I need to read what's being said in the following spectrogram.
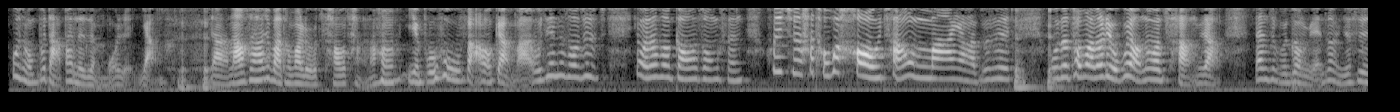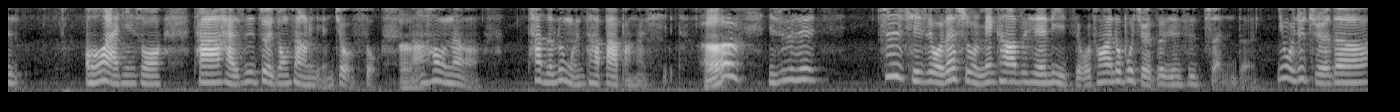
为什么不打扮的人模人样，这样，然后所以他就把头发留超长，然后也不护发，或干嘛？我记得那时候就是，因为我那时候高中生，会觉得他头发好长，我的妈呀，就是我的头发都留不了那么长，这样，但这不重点，重点就是。我后来听说，他还是最终上了研究所。然后呢，他的论文是他爸帮他写的。啊，你是不是？就是其实我在书里面看到这些例子，我从来都不觉得这件事真的，因为我就觉得。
